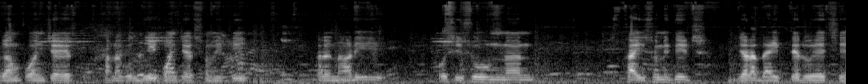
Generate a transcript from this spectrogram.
গ্রাম পঞ্চায়েত খানাকুল দুই, পঞ্চায়েত সমিতি, তাহলে নারী ও শিশু উন্নয়ন স্থায়ী সমিতির যারা দায়িত্বে রয়েছে,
